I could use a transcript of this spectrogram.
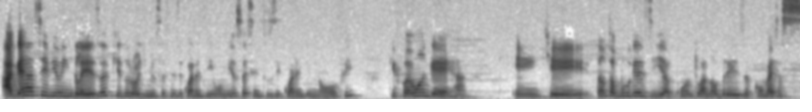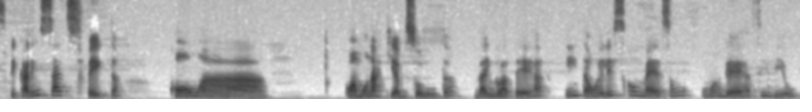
A Guerra Civil Inglesa, que durou de 1641 a 1649, que foi uma guerra em que tanto a burguesia quanto a nobreza começa a ficar insatisfeita com a, com a monarquia absoluta da Inglaterra, então eles começam uma guerra civil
